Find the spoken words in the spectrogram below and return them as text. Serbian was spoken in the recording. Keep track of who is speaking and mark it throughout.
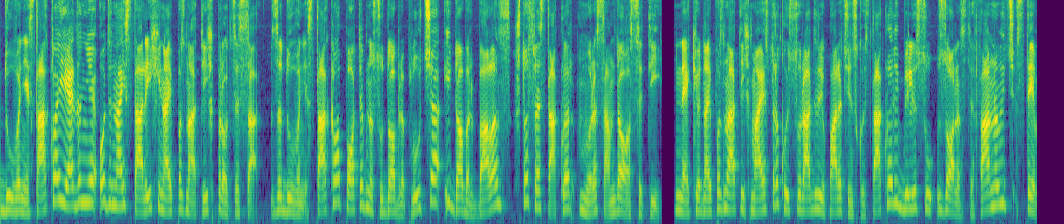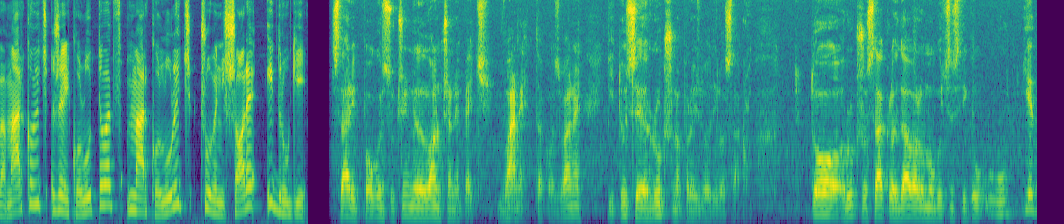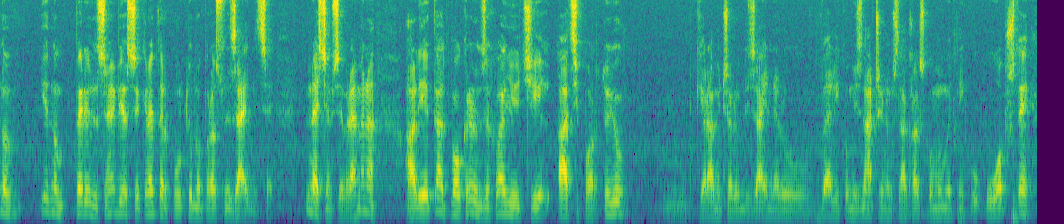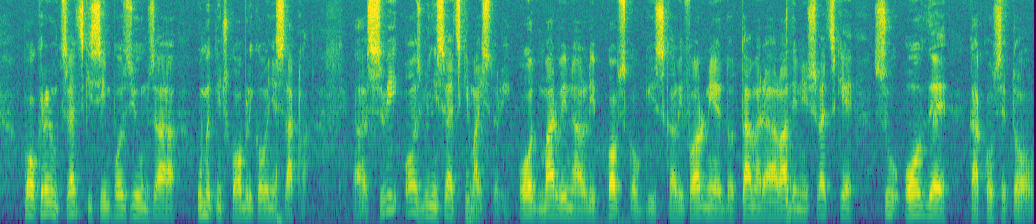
Speaker 1: Duvanje stakla jedan je od najstarijih i najpoznatijih procesa. Za duvanje stakla potrebno su dobra pluća i dobar balans, što sve staklar mora sam da oseti. Neki od najpoznatijih majstora koji su radili u Paraćinskoj staklari bili su Zoran Stefanović, Steva Marković, Željko Lutovac, Marko Lulić, Čuveni Šore i drugi.
Speaker 2: Stari pogon su činile lončane peći, vane takozvane, i tu se ručno proizvodilo staklo. To ručno staklo je davalo mogućnosti, u jednom, jednom periodu sam je bio sekretar kulturno-prosvne zajednice, nećem se vremena, ali je tad pokrenut zahvaljujući Aci Portoju, keramičaru, dizajneru, velikom i značajnom staklarskom umetniku uopšte, pokrenut svetski simpozijum za umetničko oblikovanje stakla. Svi ozbiljni svetski majstori, od Marvina Lipkovskog iz Kalifornije do Tamara Aladin iz Švedske, su ovde, kako se to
